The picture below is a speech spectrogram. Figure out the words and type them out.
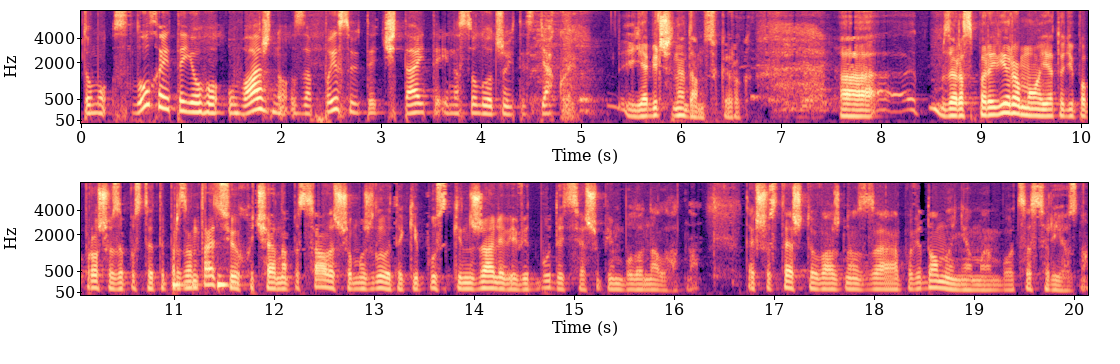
Тому слухайте його уважно, записуйте, читайте і насолоджуйтесь. Дякую. Я більше не дам цукерок. Зараз перевіримо. Я тоді попрошу запустити презентацію, хоча написали, що можливо такий пуск кінжалів і відбудеться, щоб їм було наладно. Так що стежте уважно за повідомленнями, бо це серйозно.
